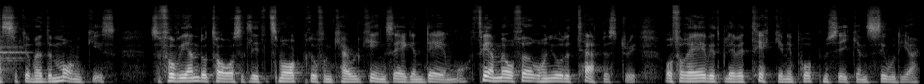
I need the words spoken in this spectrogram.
Klassiker med The Monkees så får vi ändå ta oss ett litet smakprov från Carole Kings egen demo. Fem år före hon gjorde Tapestry och för evigt blev ett tecken i popmusikens Zodiac.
